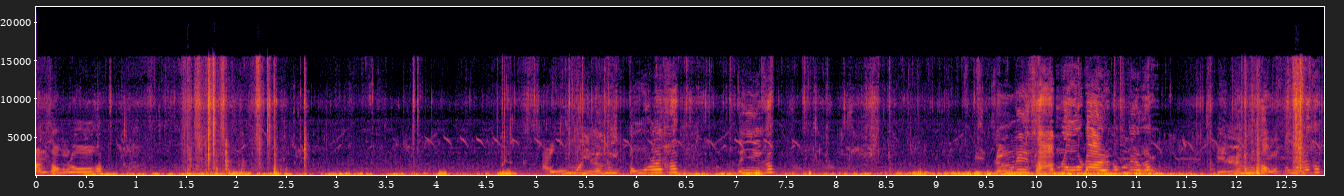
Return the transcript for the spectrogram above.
มาณสองโลครับ เอาอีลึงอีกตัวแล้วครับ นี่ครับ อีลึงนี่สามโลได้ครับเนี่ยครับ อีลึงสองตัวแล้วครับ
